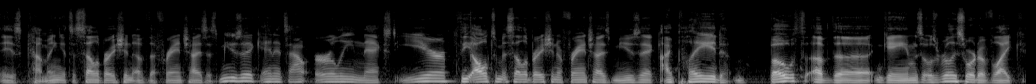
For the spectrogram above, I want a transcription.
is coming. It's a celebration of the franchise's music and it's out early next year. The ultimate celebration of franchise music. I played both of the games, it was really sort of like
